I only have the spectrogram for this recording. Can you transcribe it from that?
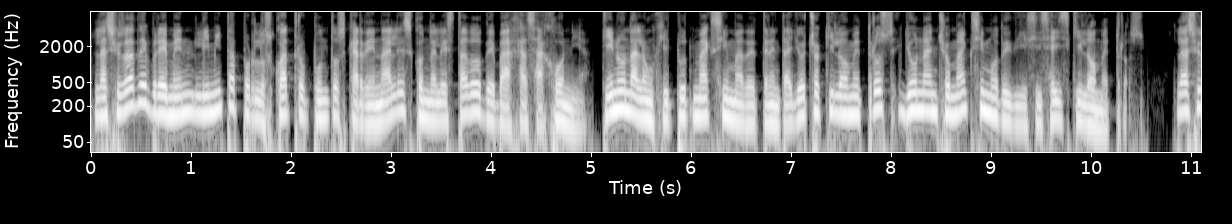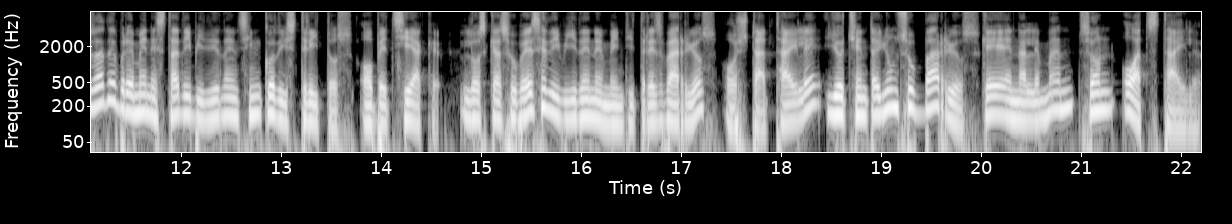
La ciudad de Bremen limita por los cuatro puntos cardinales con el estado de Baja Sajonia. Tiene una longitud máxima de 38 kilómetros y un ancho máximo de 16 kilómetros. La ciudad de Bremen está dividida en cinco distritos, o Bezirke, los que a su vez se dividen en 23 barrios, o Stadtteile, y 81 subbarrios, que en alemán son Ortsteile.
